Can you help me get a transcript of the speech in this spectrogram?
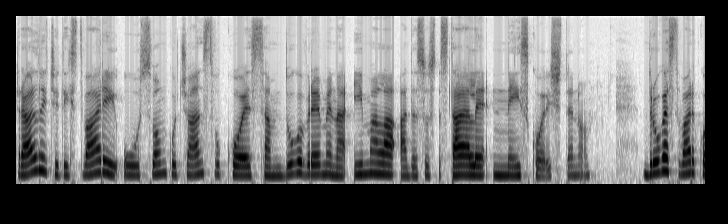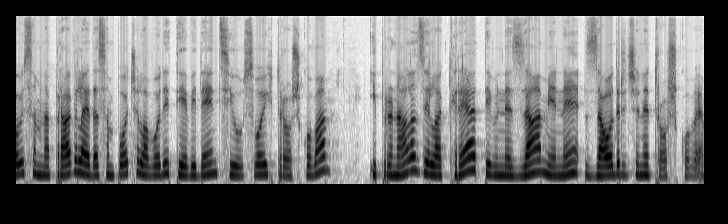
različitih stvari u svom kućanstvu koje sam dugo vremena imala, a da su stajale neiskorišteno. Druga stvar koju sam napravila je da sam počela voditi evidenciju svojih troškova i pronalazila kreativne zamjene za određene troškove.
